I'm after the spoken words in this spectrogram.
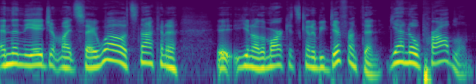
and then the agent might say, "Well, it's not going to, you know, the market's going to be different then." Yeah, no problem.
